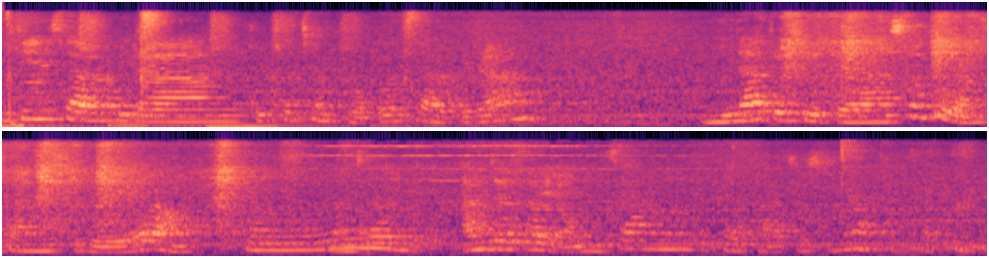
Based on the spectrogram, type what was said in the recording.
뉴딜 사업이랑 도포천 법원 사업이랑 문화도시에 대한 소개 영상실이에요. 먼저 앉아서 영상부터 봐주시면 감사합니다.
